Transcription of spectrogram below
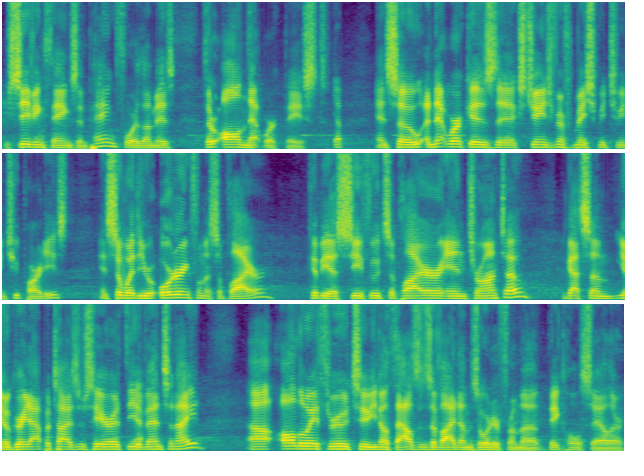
receiving things and paying for them, is they're all network based. Yep. And so a network is the exchange of information between two parties. And so whether you're ordering from a supplier, could be a seafood supplier in Toronto. We've got some, you know, great appetizers here at the Yeah. event tonight, uh, all the way through to, you know, thousands of items ordered from a big wholesaler.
